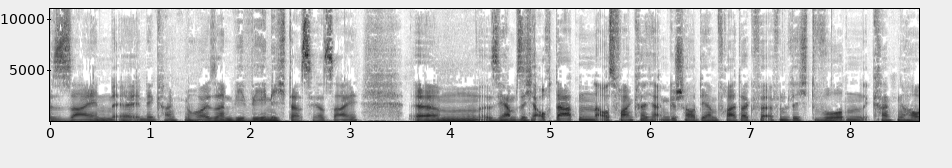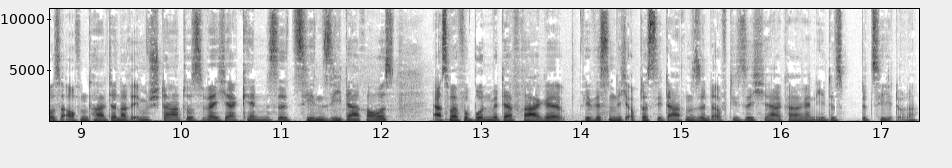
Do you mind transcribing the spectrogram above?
seien äh, in den Krankenhäusern, wie wenig das ja sei. Ähm, Sie haben sich auch Daten aus Frankreich angeschaut, die am Freitag veröffentlicht wurden. Krankenhausaufenthalte nach Impfstatus. Welche Erkenntnisse ziehen Sie daraus? Erstmal verbunden mit der Frage, wir wissen nicht, ob das die Daten sind, auf die sich Herr Karaganitis bezieht, oder?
